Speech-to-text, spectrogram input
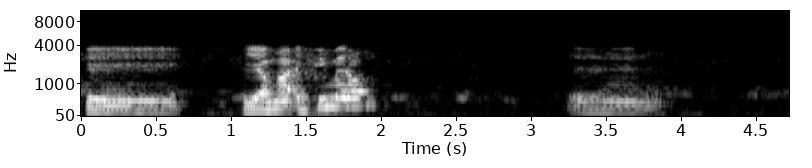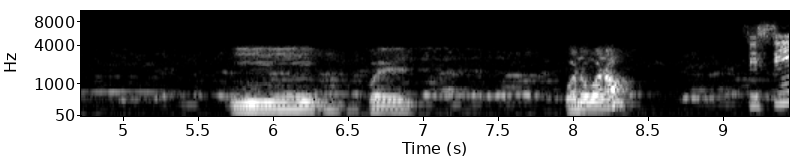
que se llama Efímero. y pues, bueno, bueno. Sí, sí,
